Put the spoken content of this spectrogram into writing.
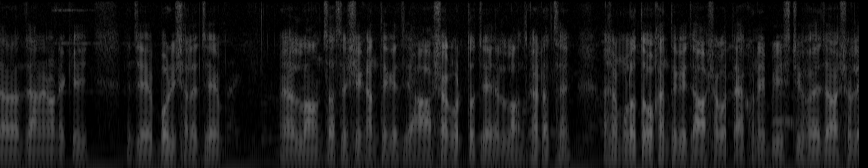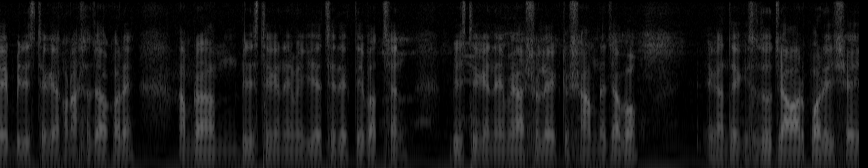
যারা জানেন অনেকেই যে বরিশালে যে লঞ্চ আছে সেখান থেকে যে আসা করতো যে লঞ্চ ঘাট আছে আসলে মূলত ওখান থেকে যাওয়া আসা করতো। এখন এই ব্রিজটি হয়ে যাওয়া আসলে এই ব্রিজ থেকে এখন আসা যাওয়া করে। আমরা ব্রিজ থেকে নেমে গিয়েছি, দেখতেই পাচ্ছেন। ব্রিজ থেকে নেমে আসলে একটু সামনে যাব। এখান থেকে কিছু দূর যাওয়ার পরেই সেই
